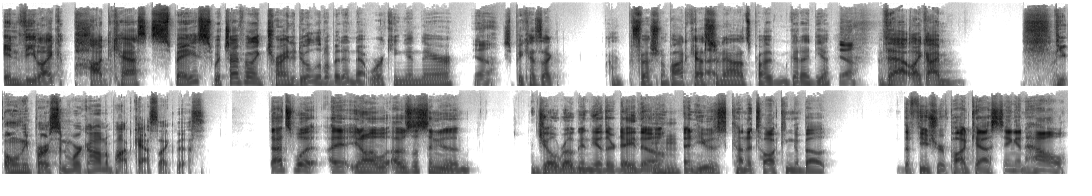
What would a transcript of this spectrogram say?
in the like podcast space, which I've been like trying to do a little bit of networking in there. Yeah. Just because like I'm a professional podcaster Uh, now, it's probably a good idea. Yeah. That like I'm the only person working on a podcast like this. that's what i you know i was listening to joe rogan the other day though Mhm. and he was kind of talking about the future of podcasting and how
